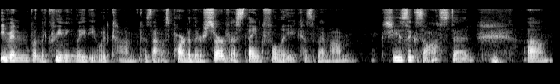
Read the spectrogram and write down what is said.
even when the cleaning lady would come, because that was part of their service, thankfully, because my mom, like, she's exhausted. Um,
